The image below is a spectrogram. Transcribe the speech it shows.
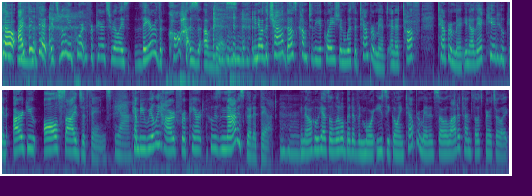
So I think that it's really important for parents to realize they're the cause of this. You know, the child does come to the equation with a temperament and a tough temperament. You know, that kid who can argue all sides of things Yeah. can be really hard for a parent who is not as good at that. Mm-hmm. You know, who has a little bit of a more easygoing temperament, and so a lot of times those parents are like,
